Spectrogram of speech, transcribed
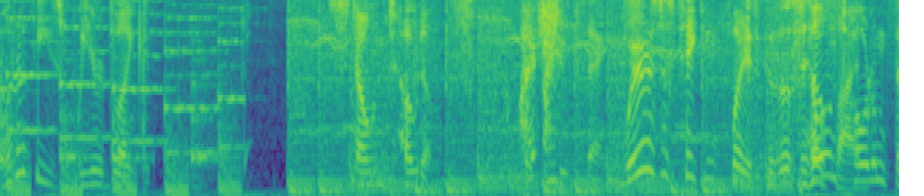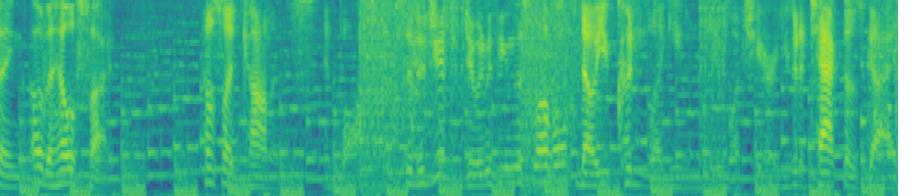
What are these weird like stone totems that I- I- shoot things? Where is this taking place? Because those The stone hillside. totem things. Oh, the hillside. Hillside Commons in Boston. So did you have to do anything in this level? No, you couldn't like even do much here. You could attack those guys,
